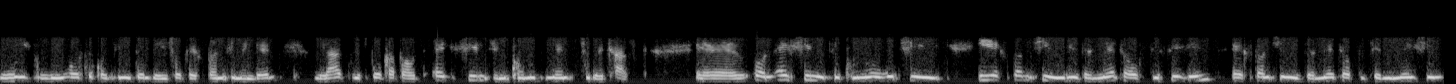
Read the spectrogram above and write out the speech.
week, we also continued on the issue of expansion. And then last, we spoke about action and commitment to the task. Uh, on action, it's which e-expansion is a matter of decision, expansion is a matter of determination,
